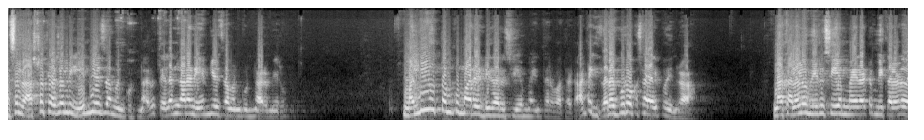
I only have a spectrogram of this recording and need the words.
అసలు రాష్ట్ర ప్రజల్ని ఏం చేద్దాం అనుకుంటున్నారు తెలంగాణను ఏం చేద్దాం అనుకుంటున్నారు మీరు? మళ్ళీ ఉత్తమ్ కుమార్ రెడ్డి గారు సీఎం అయిన తర్వాత అంటే. ఇద్దరికి కూడా ఒకసారి అయిపోయిందిరా. నా కళలో మీరు సీఎం అయినట్టు మీ కళలో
